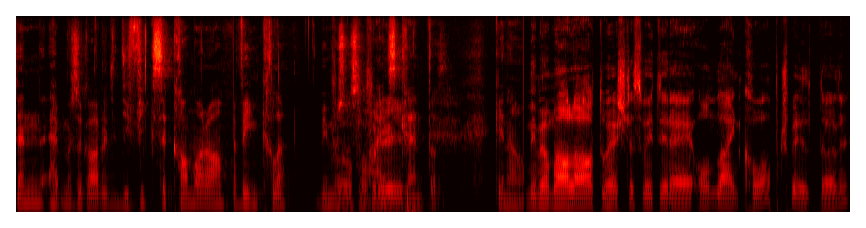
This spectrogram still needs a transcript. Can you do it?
Dann hat man sogar wieder die fixen Kamerawinkel, wie man es aus dem 1 kennt. Genau. Nehmen wir mal an, du hast das wieder äh, online Koop gespielt, oder?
